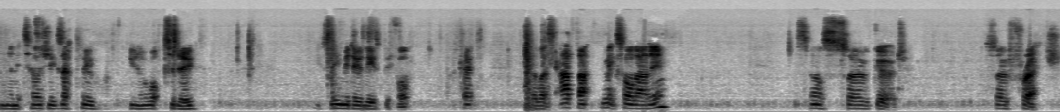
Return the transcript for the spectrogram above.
And then it tells you exactly you know what to do. You've seen me do these before. Okay, so let's add that, mix all that in. It smells so good, so fresh.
